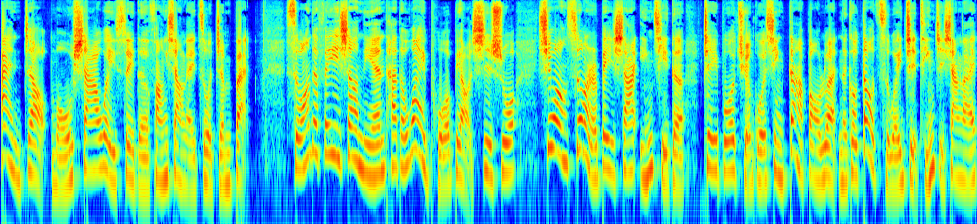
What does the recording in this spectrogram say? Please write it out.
按照谋杀未遂的方向来做侦办。死亡的非裔少年，他的外婆表示说，希望孙儿被杀引起的这一波全国性大暴乱能够到此为止，停止下来，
